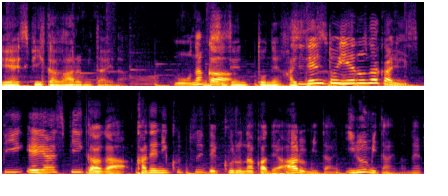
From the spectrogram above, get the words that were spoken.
AI スピーカーがあるみたいな。もうなんか自、然とね、自然と家の中にスピ AI スピーカーが家電にくっついてくる中であるみたい、いるみたいなね、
